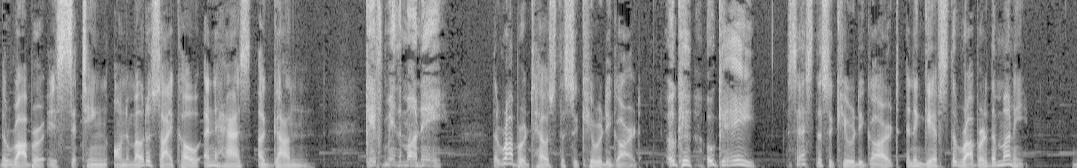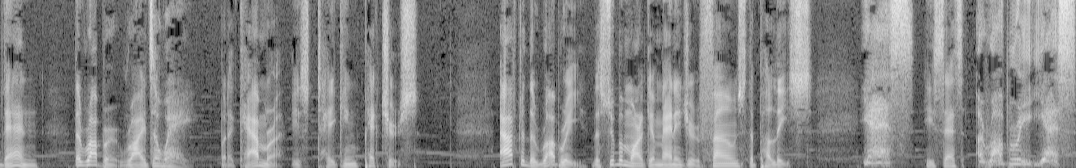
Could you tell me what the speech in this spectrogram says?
The robber is sitting on a motorcycle and has a gun. Give me the money. The robber tells the security guard. Okay, okay, says the security guard and gives the robber the money. Then the robber rides away, but a camera is taking pictures. After the robbery, the supermarket manager phones the police. Yes, he says, a robbery, yes.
